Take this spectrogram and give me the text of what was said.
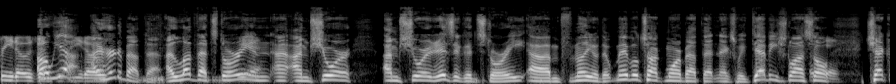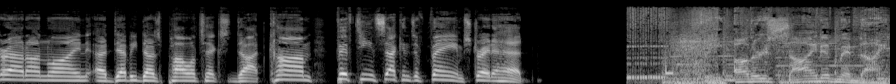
Fritos. oh yeah, Doritos. I heard about that. I love that story, yeah. and I- am sure I'm sure it is a good story. I'm familiar with it. Maybe we'll talk more about that next week. Debbie Schlussel, okay. check her out online. Uh, DebbieDoesPolitics.com. 15 seconds of fame straight ahead. The other side of midnight.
